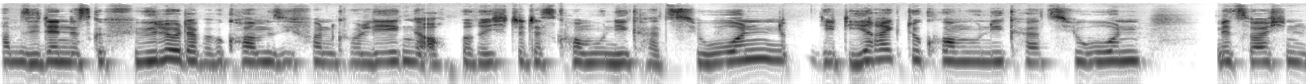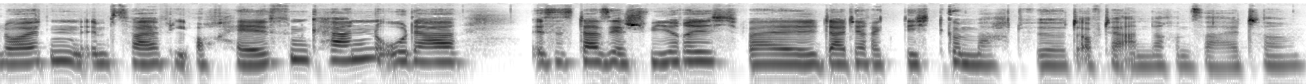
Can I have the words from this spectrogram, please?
Haben Sie denn das Gefühl oder bekommen Sie von Kollegen auch Berichte, dass Kommunikation, die direkte Kommunikation mit solchen Leuten im Zweifel auch helfen kann? Oder ist es da sehr schwierig, weil da direkt dicht gemacht wird auf der anderen Seite?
